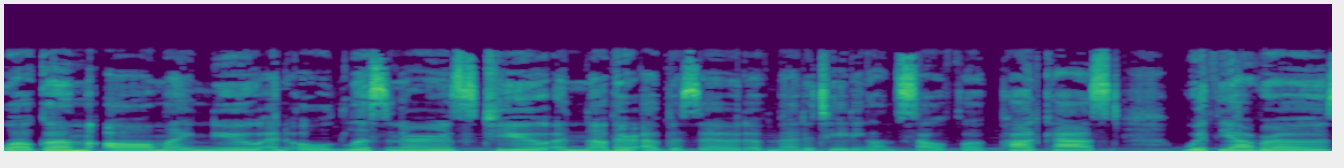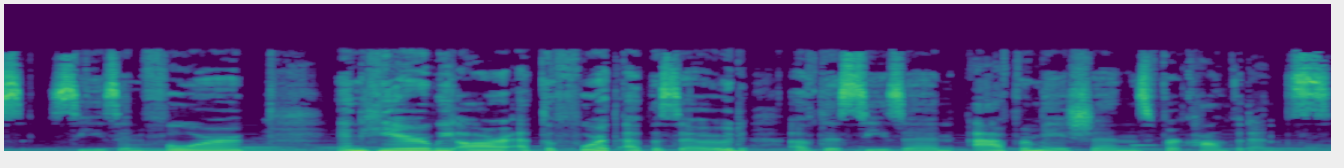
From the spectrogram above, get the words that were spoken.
Welcome, all my new and old listeners, to another episode of Meditating on Self Love podcast with Ya Rose, season four. And here we are at the fourth episode of this season Affirmations for Confidence.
